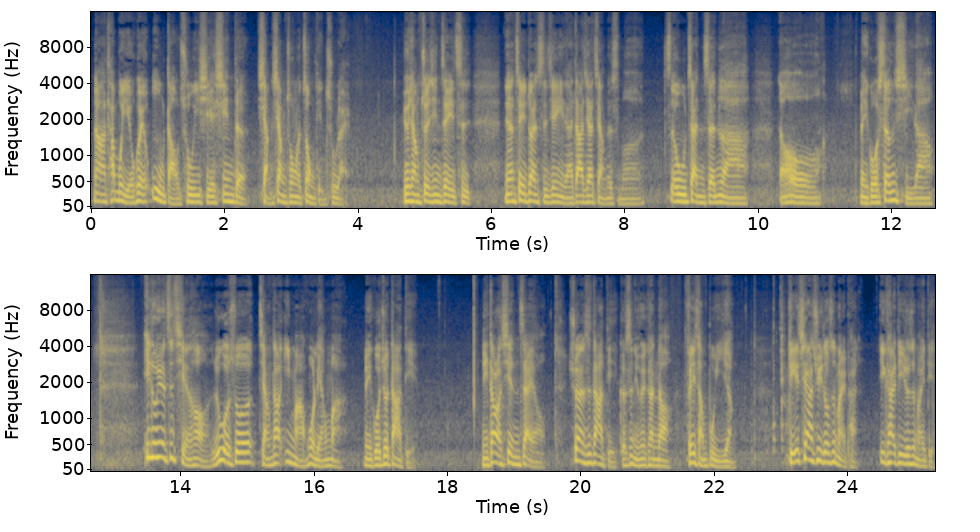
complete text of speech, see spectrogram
那他们也会误导出一些新的想象中的重点出来。就像最近这一次，你看这一段时间以来，大家讲的什么俄乌战争啦，然后美国升息啦，一个月之前哈，如果说讲到一码或两码，美国就大跌。你到了现在哦，虽然是大跌，可是你会看到非常不一样。跌下去都是买盘，一开低就是买点。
